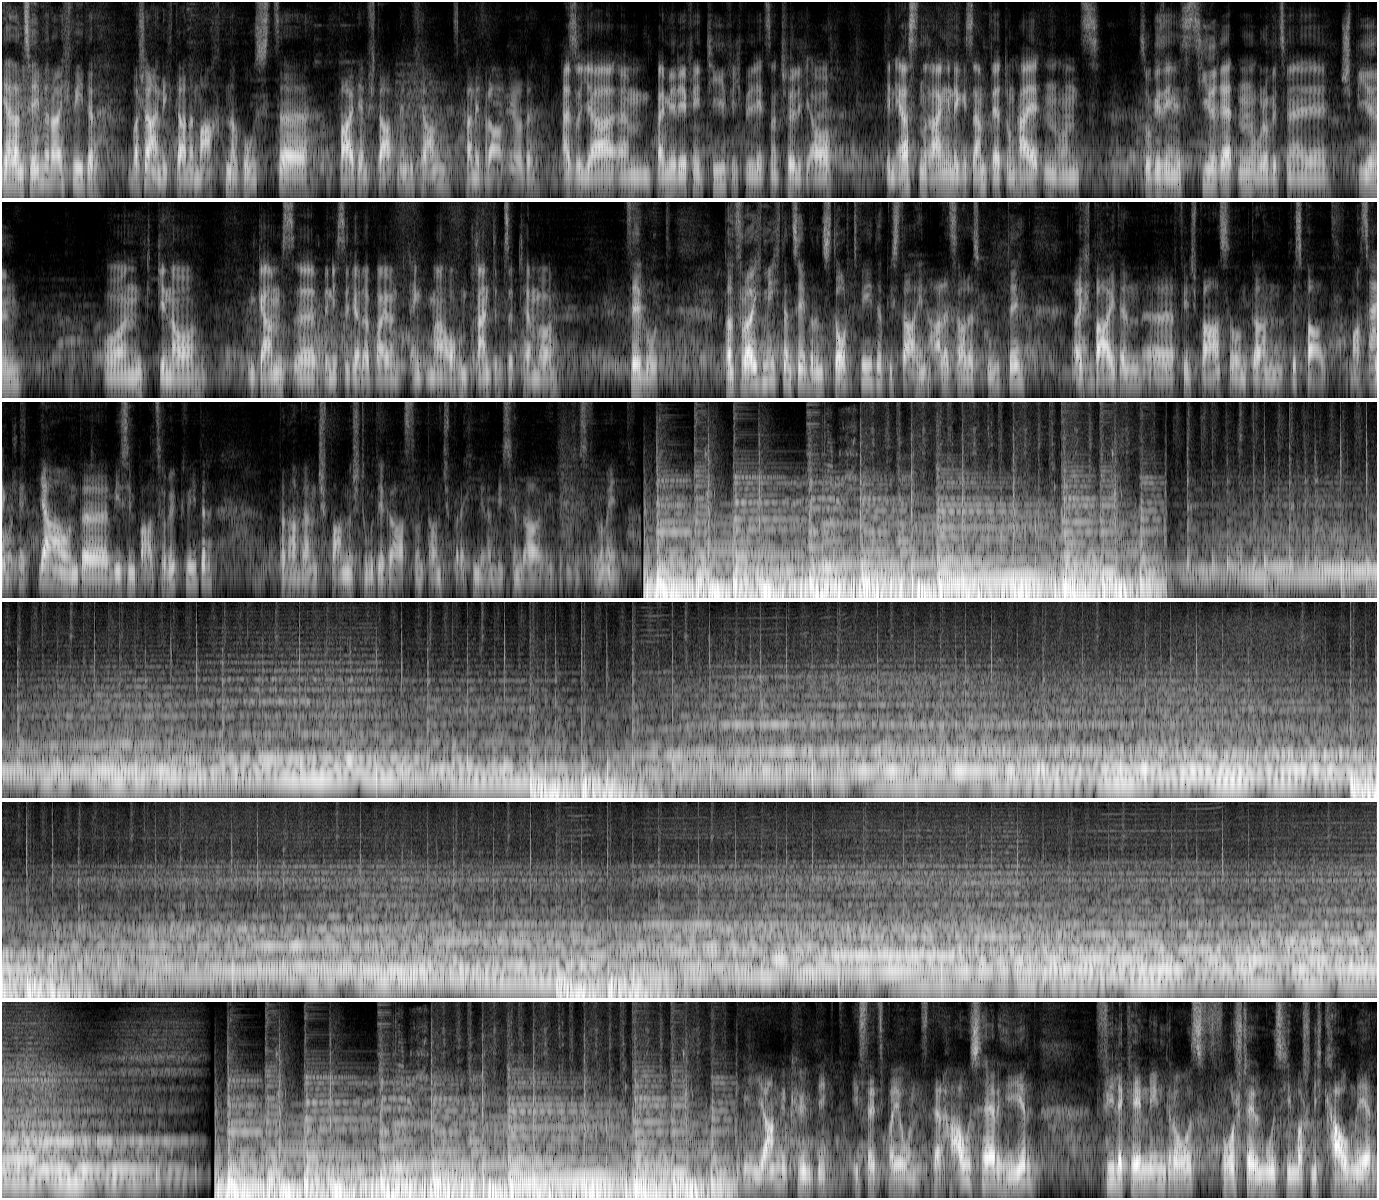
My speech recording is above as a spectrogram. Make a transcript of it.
Ja, dann sehen wir euch wieder. Wahrscheinlich dann am 8. August. Äh, beide am Start nehme ich an. Das ist keine Frage, oder? Also ja, ähm, bei mir definitiv. Ich will jetzt natürlich auch den ersten Rang in der Gesamtwertung halten und so gesehen das Ziel retten oder beziehungsweise spielen. Und genau, in Gams äh, bin ich sicher dabei und denke mal auch im Brand im September. Sehr gut. Dann freue ich mich, dann sehen wir uns dort wieder. Bis dahin alles, alles Gute. Euch beiden äh, viel Spaß und dann bis bald. Macht's Danke. gut. Ja, und äh, wir sind bald zurück wieder. Dann haben wir einen spannenden Studiegast und dann sprechen wir ein bisschen da über dieses Phänomen. Angekündigt, ist jetzt bei uns. Der Hausherr hier, viele kennen ihn groß, vorstellen muss ich ihn wahrscheinlich kaum mehr.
